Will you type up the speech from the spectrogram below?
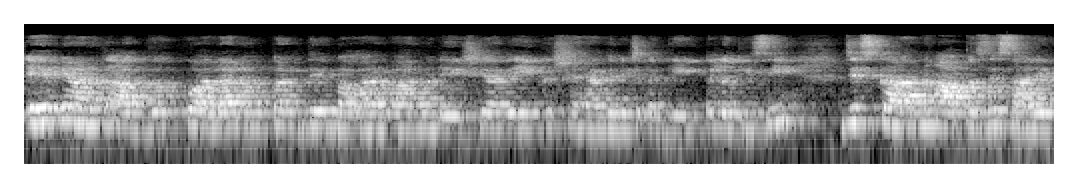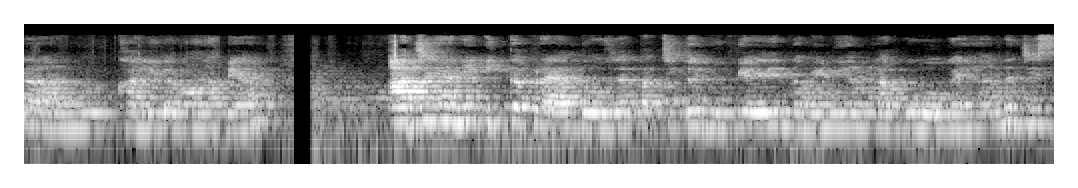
ਇਹ ਭਿਆਨਕ ਅੱਗ ਕੁਆਲਾ ਲੰਪਰ ਦੇ ਬਾਹਰ-ਬਾਹਰ ਮਲੇਸ਼ੀਆ ਦੇ ਇੱਕ ਸ਼ਹਿਰ ਦੇ ਵਿੱਚ ਲੱਗੀ ਲੱਗੀ ਸੀ, ਜਿਸ ਕਾਰਨ ਆਪਸ ਦੇ ਸਾਰੇ ਘਰਾਂ ਨੂੰ ਖਾਲੀ ਕਰਵਾਉਣਾ ਪਿਆ। ਅੱਜ ਯਾਨੀ 1 ਅਪ੍ਰੈਲ 2025 ਤੋਂ ਯੂਪੀਆਈ ਦੇ ਨਵੇਂ ਨਿਯਮ ਲਾਗੂ ਹੋ ਗਏ ਹਨ ਜਿਸ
